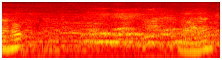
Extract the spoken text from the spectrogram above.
na ho. Ayan.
